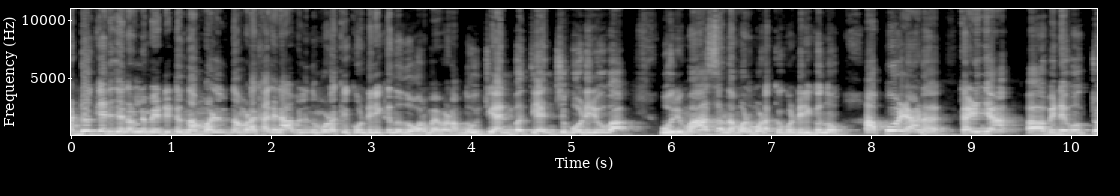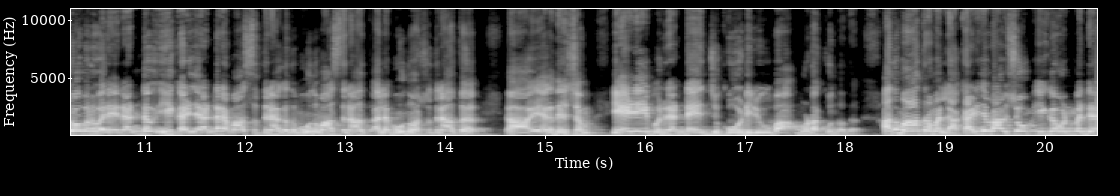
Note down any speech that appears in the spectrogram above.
അഡ്വക്കേറ്റ് ജനറലിനും വേണ്ടിയിട്ട് നമ്മൾ നമ്മുടെ ഖജനാവിൽ നിന്ന് മുടക്കിക്കൊണ്ടിരിക്കുന്നത് ഓർമ്മ വേണം. നൂറ്റി അൻപത്തി അഞ്ച് കോടി രൂപ ഒരു മാസം നമ്മൾ മുടക്കിക്കൊണ്ടിരിക്കുന്നു. അപ്പോഴാണ് കഴിഞ്ഞ പിന്നെ ഒക്ടോബർ വരെ രണ്ട് ഈ കഴിഞ്ഞ രണ്ടര മാസത്തിനകത്ത് മൂന്ന് മാസത്തിനകത്ത് അല്ല മൂന്ന് വർഷത്തിനകത്ത് ആ, ഏകദേശം ഏഴ് പോയിന്റ് രണ്ട് അഞ്ച് കോടി രൂപ മുടക്കുന്നത്. അത് മാത്രമല്ല കഴിഞ്ഞ പ്രാവശ്യവും ഈ ഗവൺമെന്റ്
